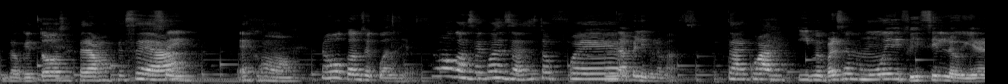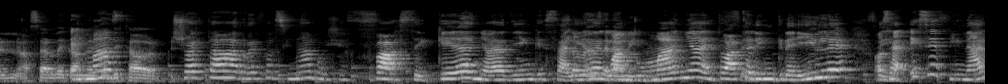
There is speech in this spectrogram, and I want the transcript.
lo que todos esperamos que sea, Sí. es como, No hubo consecuencias. no hubo consecuencias, esto fue Una película más. Tal cual. Y me parece muy difícil lo que quieren hacer de cambio más, contestador. Yo estaba re fascinada porque dije, fa, se quedan y ahora tienen que salir de. Quantumania, esto va a Sí. ser increíble. O sea, ese final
